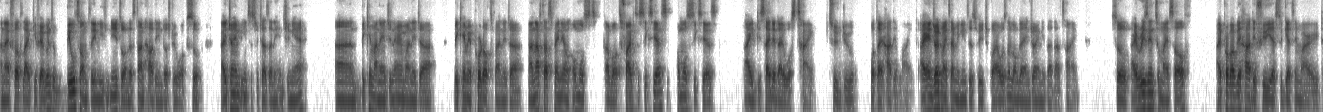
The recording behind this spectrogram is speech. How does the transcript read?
And I felt like if you're going to build something, you need to understand how the industry works. So I joined InterSwitch as an engineer and became an engineering manager, became a product manager. And after spending almost about five to six years, almost six years, I decided I was time to do what I had in mind. I enjoyed my time in InterSwitch, but I was no longer enjoying it at that time. So I reasoned to myself, I probably had a few years to getting married.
